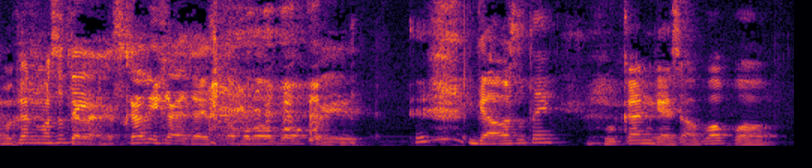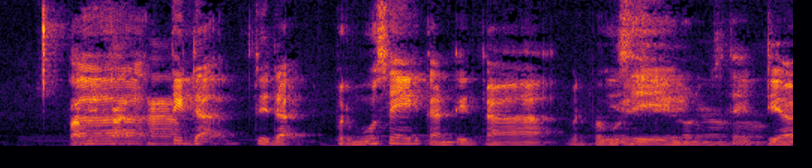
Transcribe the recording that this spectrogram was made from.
Bukan maksudnya Jarang sekali guys ngomong apa apa ya. Enggak maksudnya bukan guys apa-apa. Tapi Eh, karena- tidak tidak bermusik dan tidak berpuisi, Berpuisi, ya. maksudnya dia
